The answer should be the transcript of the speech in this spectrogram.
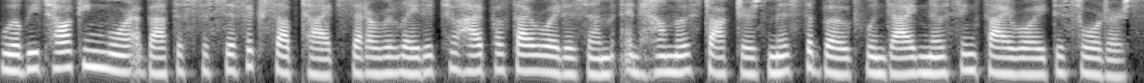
we'll be talking more about the specific subtypes that are related to hypothyroidism and how most doctors miss the boat when diagnosing thyroid disorders.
